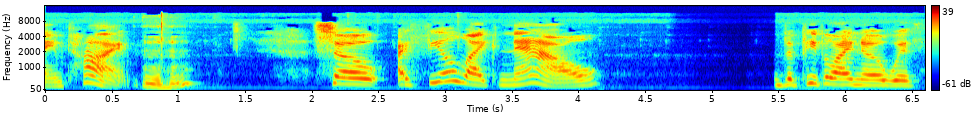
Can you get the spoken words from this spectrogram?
same time Mhm. so I feel like now the people I know with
